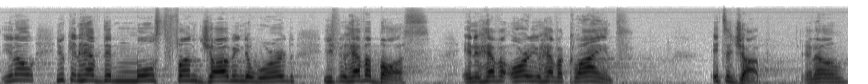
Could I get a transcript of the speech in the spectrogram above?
You know, you can have the most fun job in the world if you have a boss and you have a, or you have a client, it's a job, you know.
